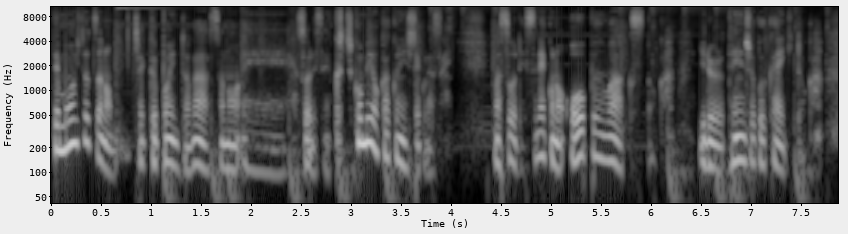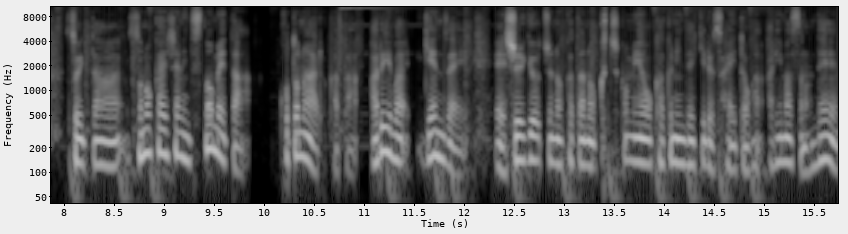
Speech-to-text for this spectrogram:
で、もう一つのチェックポイントが、その、えー、そうですね、口コミを確認してください。まあそうですね、このオープンワークスとか、いろいろ転職会議とか、そういったその会社に勤めたことのある方、あるいは現在、えー、就業中の方の口コミを確認できるサイトがありますので、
